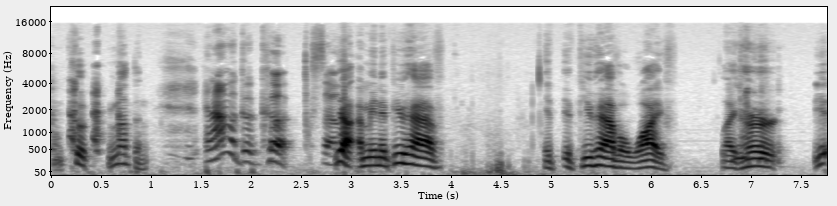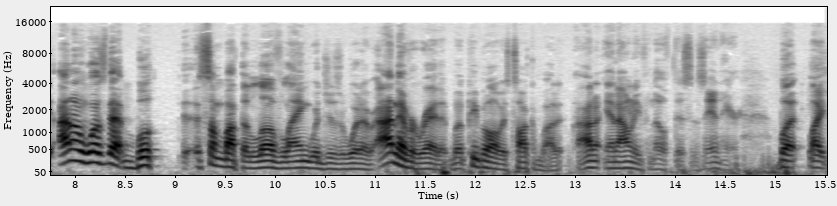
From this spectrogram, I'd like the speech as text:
don't cook nothing. and I'm a good cook, so Yeah, I mean, if you have, if if you have a wife like her, I don't know what's that book, something about the love languages or whatever. I never read it, but people always talk about it. I don't, and I don't even know if this is in here. But like,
